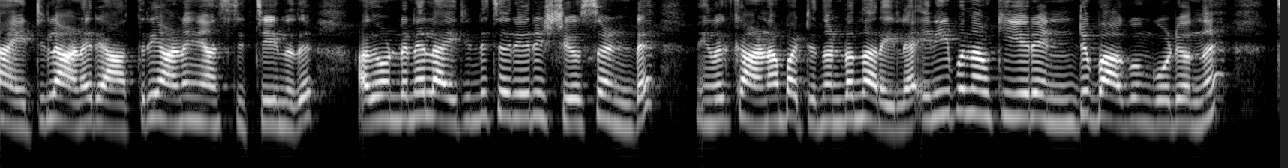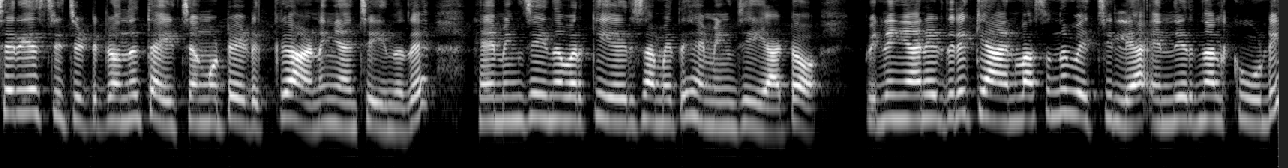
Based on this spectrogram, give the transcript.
നൈറ്റിലാണ് രാത്രിയാണ് ഞാൻ സ്റ്റിച്ച് ചെയ്യുന്നത്. അതുകൊണ്ട് തന്നെ ലൈറ്റിന്റെ ചെറിയൊരു ഇഷ്യൂസ് ഉണ്ട്. നിങ്ങൾക്ക് കാണാൻ പറ്റുന്നുണ്ടോ എന്നറിയില്ല ഇനിയിപ്പോൾ നമുക്ക് ഈ ഒരു എൻഡ് ഭാഗവും കൂടി ഒന്ന് ചെറിയ സ്റ്റിച്ച് ഇട്ടിട്ട് ഒന്ന് തയ്ച്ചങ്ങോട്ട് എടുക്കുകയാണ് ഞാൻ ചെയ്യുന്നത്. ഹെമ്മിങ് ചെയ്യുന്നവർക്ക് ഈ ഒരു സമയത്ത് ഹെമ്മിങ് ചെയ്യാം കേട്ടോ പിന്നെ ഞാൻ ഇതിൽ ക്യാൻവാസ് ഒന്നും വെച്ചില്ല. എന്നിരുന്നാൽ കൂടി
